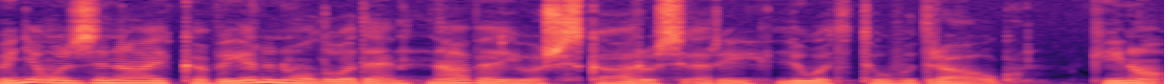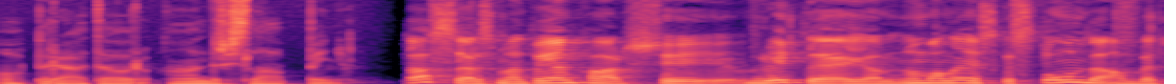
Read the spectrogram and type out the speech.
viņa uzzināja, ka viena no lodēm nāvējoši skārusi arī ļoti tuvu draugu - kino operatoru Andris Lapiņu. Tas ar man vienkārši ritēja, nu, man liekas, ka stundām, bet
